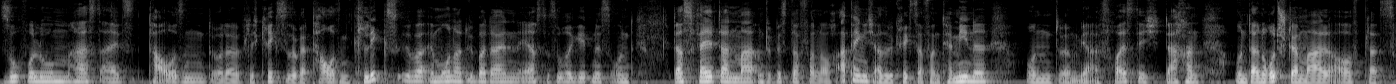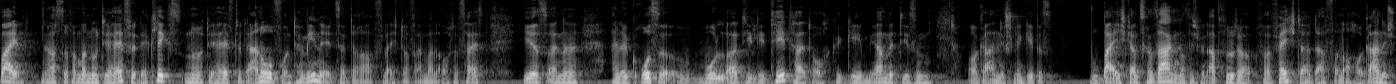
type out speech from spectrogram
Suchvolumen hast als 1000 oder vielleicht kriegst du sogar 1000 Klicks über, im Monat über dein erstes Suchergebnis und das fällt dann mal und du bist davon auch abhängig, also du kriegst davon Termine und ähm, ja, erfreust dich daran und dann rutscht der mal auf Platz 2. Dann hast du auf einmal nur die Hälfte der Klicks, nur die Hälfte der Anrufe und Termine etc. vielleicht auf einmal auch. Das heißt, hier ist eine, eine große Volatilität halt auch gegeben, ja, mit diesem organischen Ergebnis. Wobei ich ganz klar sagen muss, ich bin absoluter Verfechter davon, auch organisch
